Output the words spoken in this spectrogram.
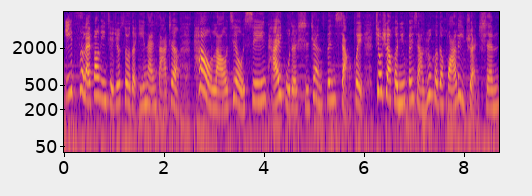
一次来帮您解决所有的疑难杂症，套牢救星，台股的实战分享会就是要和您分享如何的华丽转身。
